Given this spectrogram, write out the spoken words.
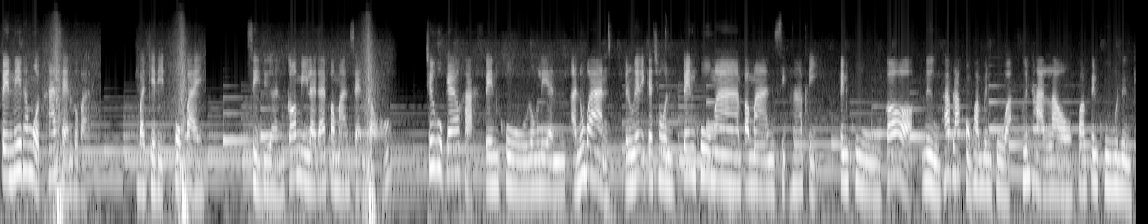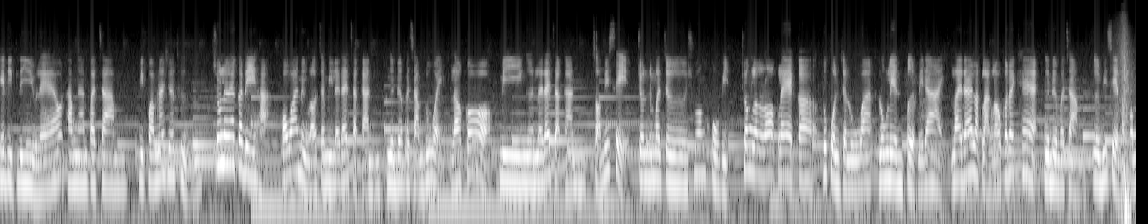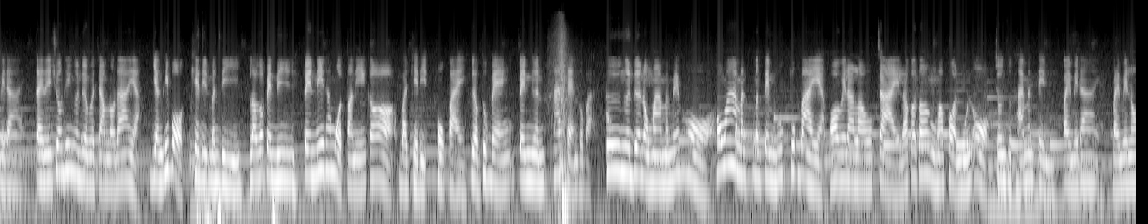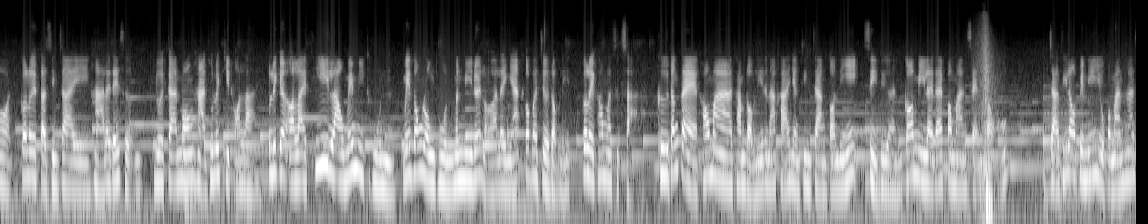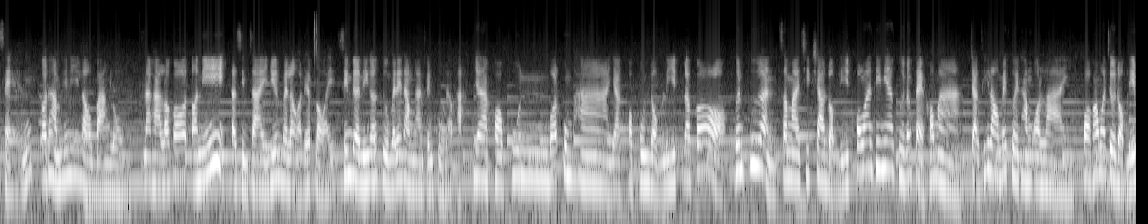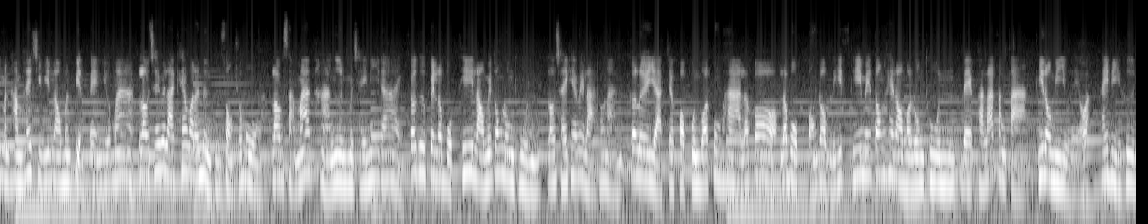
เป็นหนี้ทั้งหมด 5 0 0แสนกว่าบาท บัตรเครดิต6ใบ4เดือนก็มีรายได้ประมาณแสนสองชื่อครูแก้วค่ะ เป็นครูโรงเรียนอนุบาล เป็นโรงเรียนเอกชน เป็นครูมาประมาณ 15 ปี เป็นครูก็หนึ่งภาพลักษณ์ของความเป็นครูอะพื้นฐานเราความเป็นครูหนึ่งเครดิตดีอยู่แล้วทำงานประจำมีความน่าเชื่อถือ ช่วงแรกๆก็ดีค่ะ เพราะว่าหนึ่งเราจะมีรายได้จากการเงินเดือนประจำด้วย แล้วก็มีเงินรายได้จากการสอนพิเศษ จนมาเจอช่วงโควิด ช่วงระลอกแรกก็ทุกคนจะรู้ว่าโรงเรียนเปิดไม่ได้ รายได้หลักๆ เราก็ได้แค่เงินเดือนประจำเงินพิเศษเราก็ไม่ได้ แต่ในช่วงที่เงินเดือนประจำเราได้อะอย่างที่บอกเครดิตมันดี เราก็เป็นหนี้เป็นหนี้ทั้งหมดตอนนี้ก็บัตรเครดิต6ใบเกือบทุกแบงก์เป็นเงิน5แสนกว่าบาท คือเงินเดือนออกมามันไม่พอ เพราะว่ามันมันเต็มทุกทุกใบอะพอเวลาเราจ่ายแล้วก็ต้องมาผ่อนหมุนออกจนสุดท้ายมันเต็มไปไม่ได้ ไปไม่รอด ก็เลยตัดสินใจหาไรายได้เสริม โดยการมองหาธุรกิจออนไลน์ ธุรกิจออนไลน์ที่เราไม่มีทุน ไม่ต้องลงทุนมันมีด้วยเหรออะไรเงี้ยก็มาเจอดอกลิสก็เลยเข้ามาศึกษาคือตั้งแต่เข้ามาทำดอกลิสนะคะ อย่างจริงจังตอนนี้ 4 เดือนก็มีรายได้ประมาณแสนสอง จากที่เราเป็นหนี้อยู่ประมาณ 5 0 0แสนก็ทำให้หนี้เราบางลงนะคะ แล้วก็ตอนนี้ตัดสินใจยื่นใบลาออกเรียบร้อย สิ้นเดือนนี้ก็คือไม่ได้ทำงานเป็นครูแล้วค่ะ อยากขอบคุณบอสกุมภาอยากขอบคุณดอกลิสแล้วก็เพื่อนๆ สมาชิกชาวดอกลิสเพราะว่าที่นี่คือตั้งแต่เข้ามา จากที่เราไม่เคยทำออนไลน์ พอเข้ามาเจอดอกลิสมันทำให้ชีวิตเรามันเปลี่ยนแปลงเยอะมาก เราใช้เวลาแค่วันละ1-2 ชั่วโมง เราสามารถหาเงินมาใช้หนี้ได้ ก็คือเป็นระบบที่เราไม่ต้องลงทุน เราใช้แค่เวลาเท่านั้น ก็เลยอยากจะขอบคุณบอสกุมภาแล้วก็ระบบของดอกลิสที่ไม่ต้องให้เรามาลงทุนแบกภาระต่างๆ ที่เรามีอยู่แล้วอะให้ดีขึ้น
